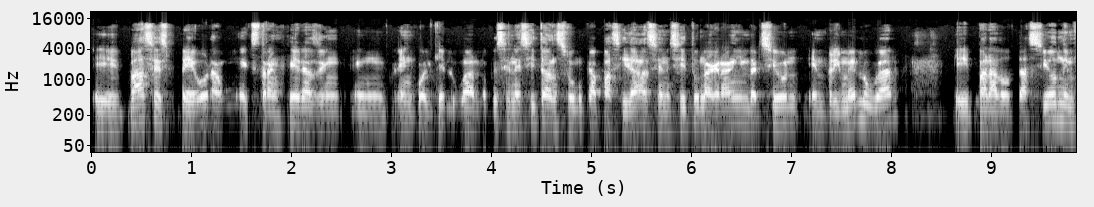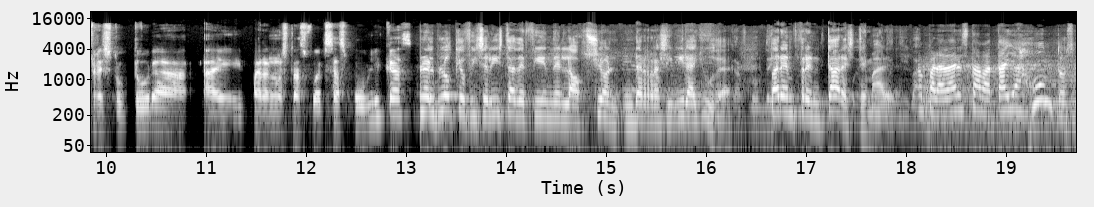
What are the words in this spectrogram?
eh, bases peor aún extranjeras en, en, en, cualquier lugar. Lo que se necesitan son capacidades, se necesita una gran inversión en primer lugar eh, para dotación de infraestructura eh, para nuestras fuerzas públicas. En el bloque oficialista defienden la opción de recibir ayuda para enfrentar este mal. Para dar esta batalla juntos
